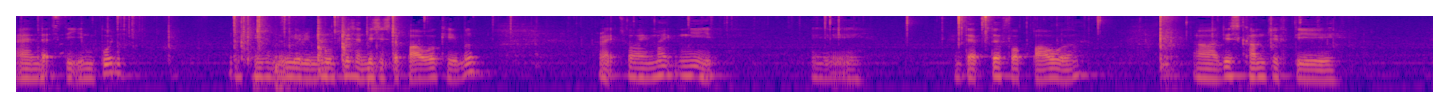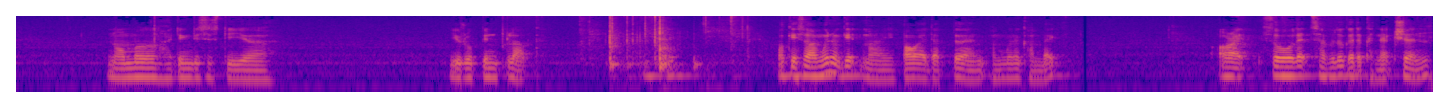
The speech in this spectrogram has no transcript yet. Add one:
and that's the input. Okay let me remove this and this is the power cable. Right so I might need a adapter for power. Uh, this comes with the normal I think this is the uh, European plug. Okay. okay so I'm to get my power adapter and I'm to come back. Alright so let's have a look at the connection.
